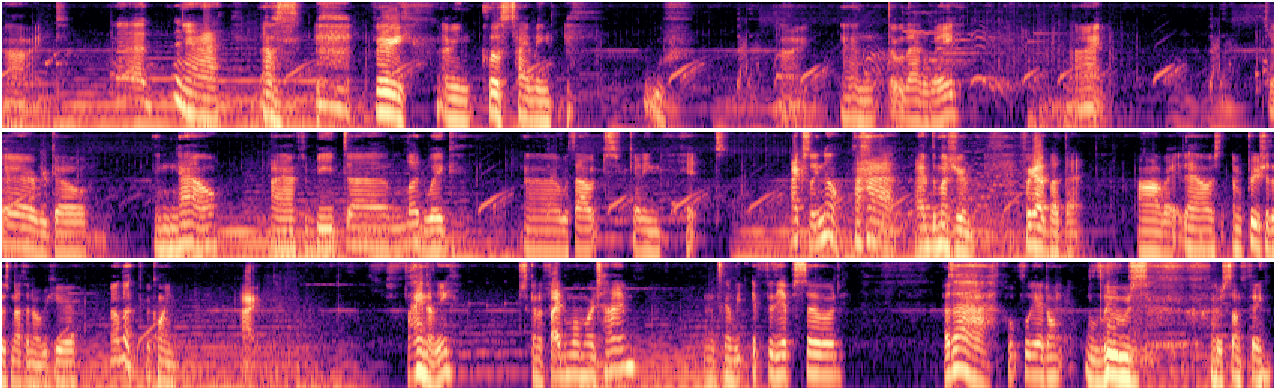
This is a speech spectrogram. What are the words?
Alright. Uh, yeah, that was very, I mean, close timing. Alright, and throw that away. Alright. There we go. And now, I have to beat uh, Ludwig uh, without getting hit. Actually, no. Haha! I have the mushroom. Forgot about that. Alright, now I'm pretty sure there's nothing over here. Oh, look, a coin. Alright. Finally. Just gonna fight him one more time. And it's gonna be it for the episode. Hopefully I don't lose or something.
